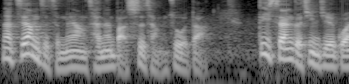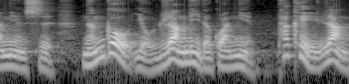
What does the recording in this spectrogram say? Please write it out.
那这样子怎么样才能把市场做大？第三个进阶观念是能够有让利的观念，它可以让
